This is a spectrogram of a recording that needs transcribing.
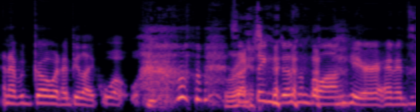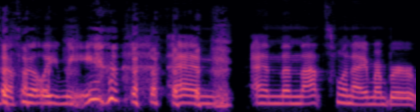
and I would go and I'd be like, whoa, something doesn't belong here and it's definitely me. and and then that's when I remember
